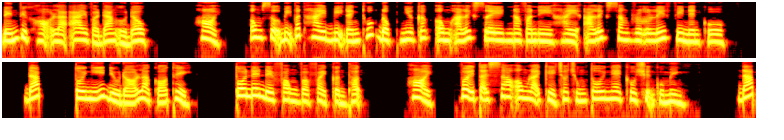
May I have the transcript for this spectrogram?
đến việc họ là ai và đang ở đâu. Hỏi, ông sợ bị bắt hay bị đánh thuốc độc như các ông Alexei Navalny hay Alexander Litvinenko? Đáp, tôi nghĩ điều đó là có thể. Tôi nên đề phòng và phải cẩn thận. Hỏi, vậy tại sao ông lại kể cho chúng tôi nghe câu chuyện của mình? Đáp,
